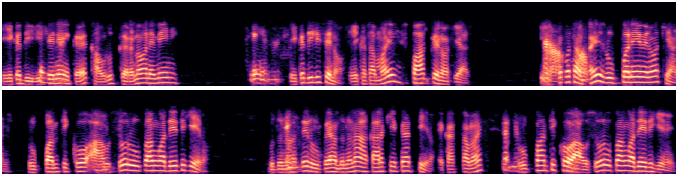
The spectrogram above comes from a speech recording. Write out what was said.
ඒක දිලිසෙන එක කවුරුත් කරනව නෙමෙයිනේ. එහෙමයි. ඒක දිලිසෙනවා. ඒක තමයි ස්පාර්ක් වෙනවා කියන්නේ. ඒකම තමයි රුප්පණේ වෙනවා කියන්නේ. රුප්පන්තිකෝ ආවුසෝ රූපං වදේති කියනවා. බුදුන් වහන්සේ රූපය හඳුනන ආකාර කීපයක් තියෙනවා. එකක් තමයි රුප්පන්තිකෝ ආවුසෝ රූපං වදේති කියන එක.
